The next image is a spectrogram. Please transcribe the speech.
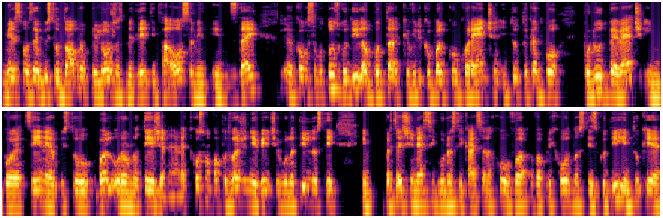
imeli smo zdaj v bistvu dobro priložnost med leti 2008 in, in zdaj, eh, ko se bo to zgodilo, bo trg veliko bolj konkurenčen in tudi takrat bo ponudbe več in bojo cene v bistvu bolj uravnotežene. Ne? Tako smo pa podvrženi večji volatilnosti in precejšnji nesigurnosti, kaj se lahko v, v prihodnosti zgodi. In tukaj je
